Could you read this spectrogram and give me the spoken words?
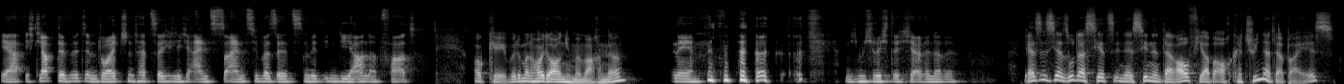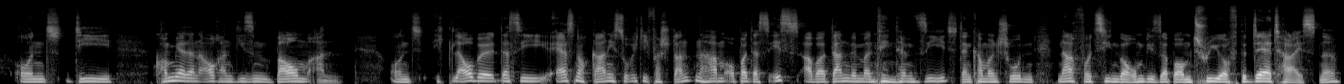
Ja, ich glaube, der wird im Deutschen tatsächlich 1:1 übersetzt mit Indianerpfad. Okay, würde man heute auch nicht mehr machen, ne? Ne. Wenn ich mich richtig erinnere. Ja, es ist ja so, dass jetzt in der Szene darauf ja aber auch Katrina dabei ist und die kommen ja dann auch an diesem Baum an. Und ich glaube, dass sie erst noch gar nicht so richtig verstanden haben, ob er das ist, aber dann, wenn man den dann sieht, dann kann man schon nachvollziehen, warum dieser Baum Tree of the Dead heißt, ne?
